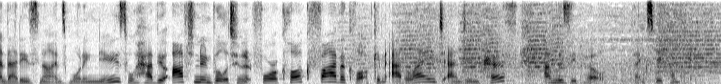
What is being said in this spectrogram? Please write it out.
And that is Nine's Morning News. We'll have your afternoon bulletin at 4 o'clock, 5 o'clock in Adelaide and in Perth. I'm Lizzie Pearl. Thanks for your company.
